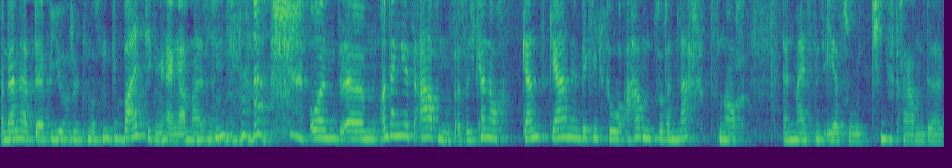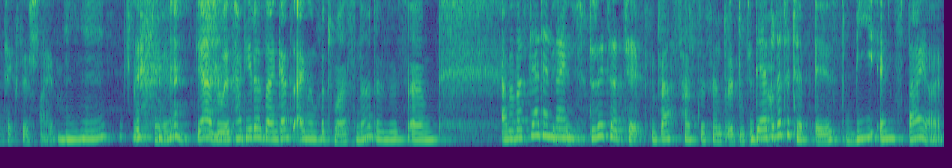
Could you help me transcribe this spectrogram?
Und dann hat der Biorhythmus einen gewaltigen Hänger meistens. und, ähm, und dann geht es abends. Also ich kann auch ganz gerne wirklich so abends oder nachts noch dann meistens eher so tieftrabende Texte schreiben. Mhm. Okay. ja, so es hat jeder seinen ganz eigenen Rhythmus. Ne? Das ist ähm, aber was wäre denn Richtig. dein dritter Tipp? Was hast du für einen dritten Tipp? Der dritte Tipp ist Be Inspired.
